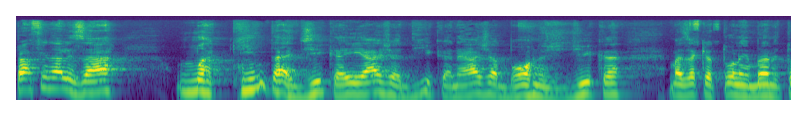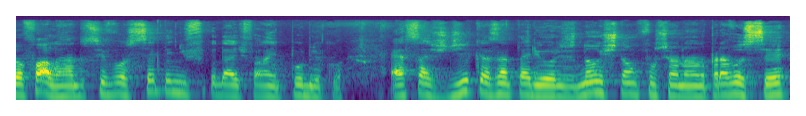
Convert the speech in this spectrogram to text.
Para finalizar, uma quinta dica aí, haja dica, né? Haja bônus de dica, mas é que eu estou lembrando e estou falando. Se você tem dificuldade de falar em público, essas dicas anteriores não estão funcionando para você,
